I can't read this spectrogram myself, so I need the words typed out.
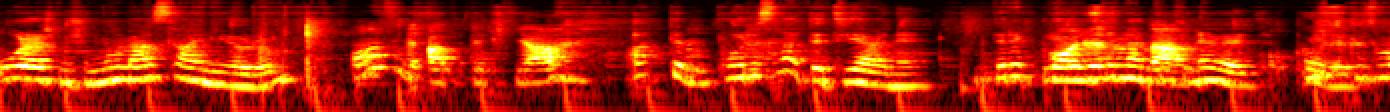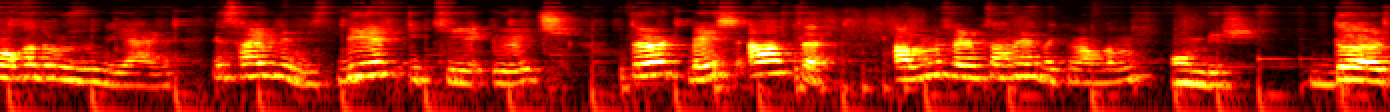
uğraşmışım. Bunu ben saymıyorum. O nasıl bir atlet ya? Atlet, Poyraz'ın atleti yani. Direkt Poyraz'ın atletin, evet. Üst Poyraz. kısmı o kadar uzundu yani. Ne sayabilir miyiz? 1, 2, 3, 4, 5, 6. Ablamı söyleyeyim tahmin et bakayım ablamı. 11. 4.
